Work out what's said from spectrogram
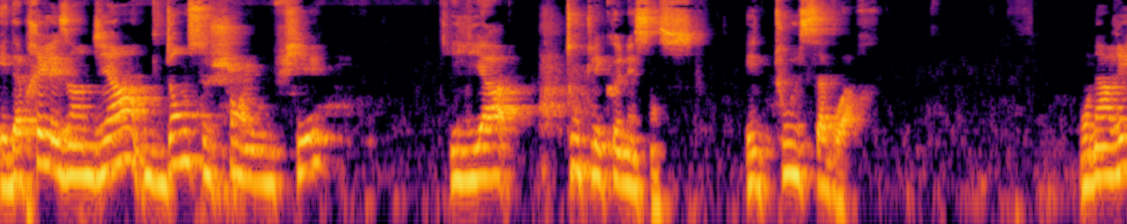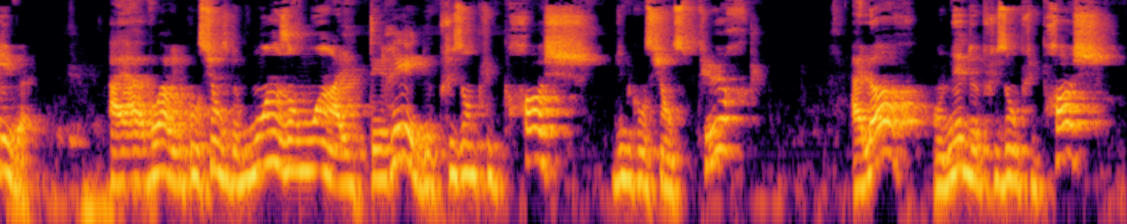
Et d'après les Indiens, dans ce champ unifié, il y a toutes les connaissances et tout le savoir. On arrive à avoir une conscience de moins en moins altérée, de plus en plus proche d'une conscience pure, alors on est de plus en plus proche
